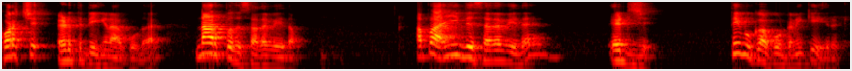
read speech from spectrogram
குறைச்சி எடுத்துட்டீங்கன்னா கூட நாற்பது சதவீதம். அப்போ ஐந்து சதவீத எட்ஜ் திமுக கூட்டணிக்கு இருக்கு.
